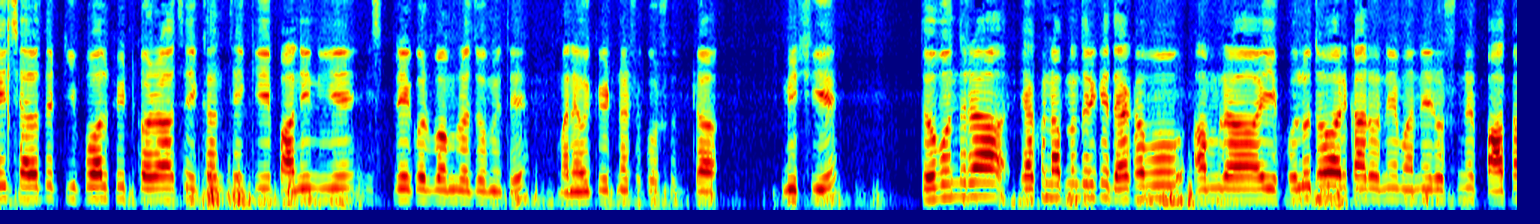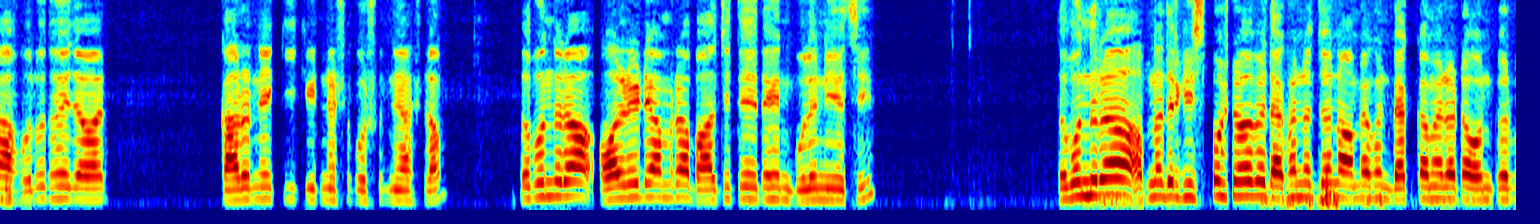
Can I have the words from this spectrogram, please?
এই সেলোতে টিপল ফিট করা আছে। এখান থেকে পানি নিয়ে স্প্রে করব আমরা জমিতে। মানে ওই কীটনাশক ওষুধটা মিশিয়ে। তো বন্ধুরা, এখন আপনাদেরকে দেখাবো আমরা এই হলুদ হওয়ার কারণে মানে রসুনের পাতা হলুদ হয়ে যাওয়ার কারণে কি কীটনাশক ওষুধ নিয়ে আসলাম। তো বন্ধুরা অলরেডি আমরা বালতিতে দেখেন গুলে নিয়েছি। তো বন্ধুরা, আপনাদেরকে স্পষ্টভাবে দেখানোর জন্য আমি এখন ব্যাক ক্যামেরাটা অন করব।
